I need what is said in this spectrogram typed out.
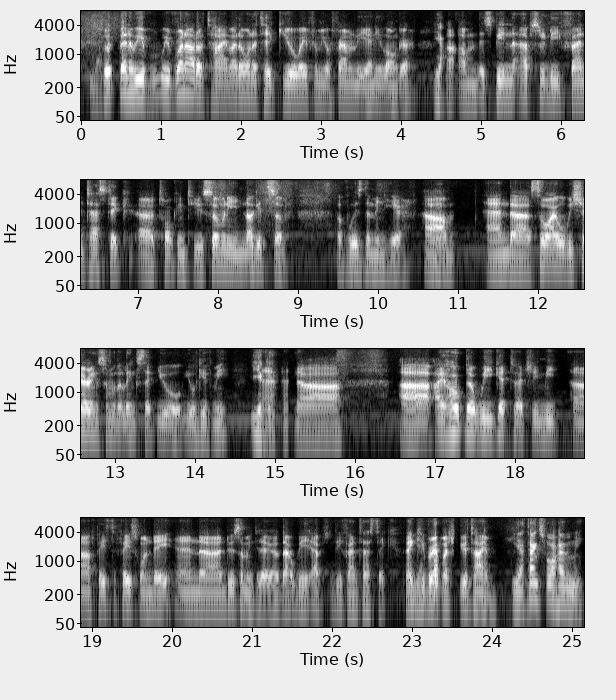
yeah. look ben we've we've run out of time i don't want to take you away from your family any longer yeah um it's been absolutely fantastic uh, talking to you so many nuggets of of wisdom in here um yeah. and uh, so i will be sharing some of the links that you'll you'll give me yeah and uh uh, I hope that we get to actually meet face to face one day and uh, do something together. That would be absolutely fantastic. Thank yeah. you very much for your time. Yeah, thanks for having me.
